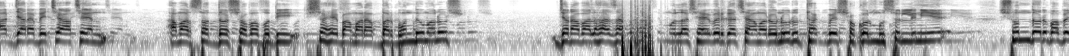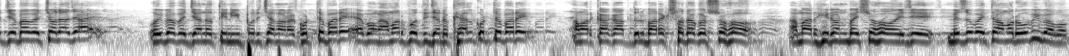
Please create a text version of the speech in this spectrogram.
আর যারা বেঁচে আছেন, আমার সদ্য সভাপতি সাহেব, আমার আব্বার বন্ধু মানুষ, জনাব আলহাজ আবুল মোল্লা সাহেবের কাছে আমার অনুরোধ থাকবে, সকল মুসল্লি নিয়ে সুন্দরভাবে যেভাবে চলা যায় ওইভাবে যেন তিনি পরিচালনা করতে পারে এবং আমার প্রতি যেন খেয়াল করতে পারে। আমার কাকা আব্দুল বারেক সদাগর সহ, আমার হিরণ ভাই সহ, এই যে মেজো ভাই তো আমার অভিভাবক,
